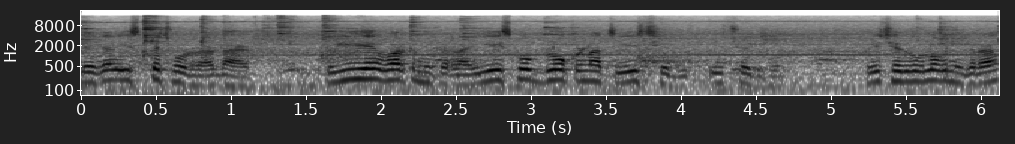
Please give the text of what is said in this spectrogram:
लेकर इस पर छोड़ रहा है डायरेक्ट तो ये वर्क नहीं कर रहा है, ये इसको ब्लॉक करना चाहिए इस छेद इस छेद को। इस छेद को ब्लॉक नहीं कर रहा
